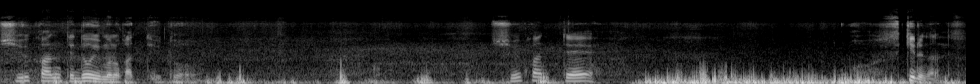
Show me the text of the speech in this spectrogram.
習慣ってどういうものかっていうと習慣ってスキルなんです。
